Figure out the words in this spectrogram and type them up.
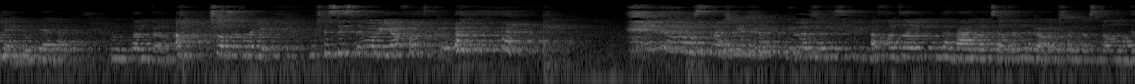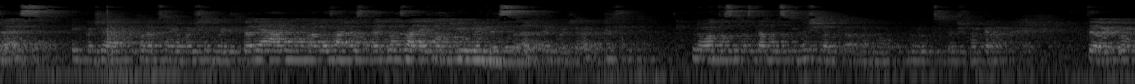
nebudeme. Tam byl a šla jsem za ním, můžete si s sebou udělat fotku. to bylo strašně. A potom na Vánoce ten rok jsem dostala dres, jakože podepsaný ve všech Viktoriánů a na zádech, na zádech mám Juni 10, jakože. No a to jsem dostala od svého švagra, nebo budoucího švagra. To jako,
